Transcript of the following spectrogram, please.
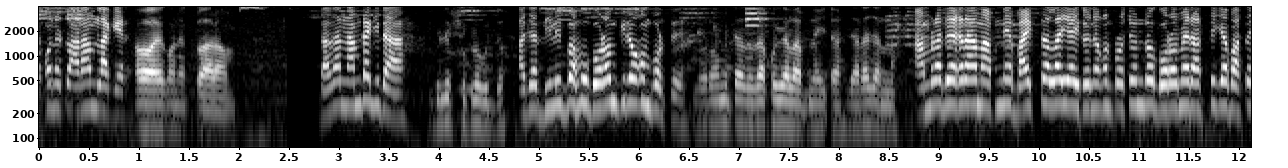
এখন একটু আরাম লাগে। এখন একটু আরাম। দাদার নামটা কিটা? দিলীপ শুক্লবুদ্ধ আচ্ছা দিলীপ বাবু গরম কীরকম পড়ছে? গরম এটা দাদা কইয়া লাভ নাই এটা যারা জান না। আমরা দেখলাম আপনি বাইক চালাই আইছেন এখন প্রচণ্ড গরমের রাত থেকে বাঁচতে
